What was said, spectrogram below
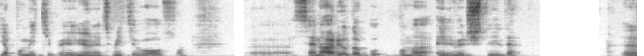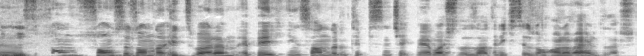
Yapım ekibi, yönetim ekibi olsun. E, senaryo da bu, buna elverişliydi. E, hı. son son sezonda itibaren epey insanların tepkisini çekmeye başladı. Zaten iki sezon ara verdiler.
